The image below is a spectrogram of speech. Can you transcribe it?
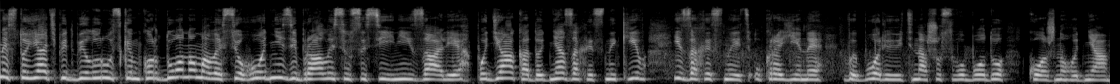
Вони стоять під білоруським кордоном, але сьогодні зібрались у сесійній залі. Подяка до Дня захисників і захисниць України. Виборюють нашу свободу кожного дня.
